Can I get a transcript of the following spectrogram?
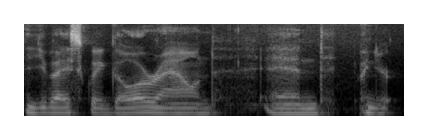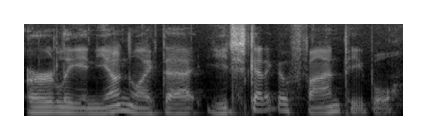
and you basically go around, and when you're early and young like that, you just got to go find people.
